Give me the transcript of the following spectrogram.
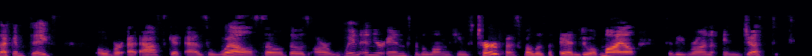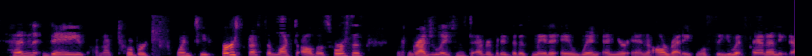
II Stakes over at Ascot as well. So those are Win and You're In for the Long Longines Turf as well as the FanDuel Mile to be run in just 10 days on October 21st. Best of luck to all those horses. And congratulations to everybody that has made it a win and you're in already. We'll see you at Santa Anita.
